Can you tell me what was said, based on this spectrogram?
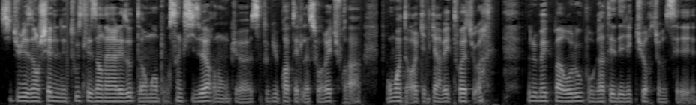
Si tu les enchaînes tous les uns derrière les autres, t'as au moins pour 5-6 heures, donc euh, ça t'occupera peut-être la soirée, tu feras, au moins t'auras quelqu'un avec toi, tu vois. Le mec pas relou pour gratter des lectures, tu vois, c'est,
